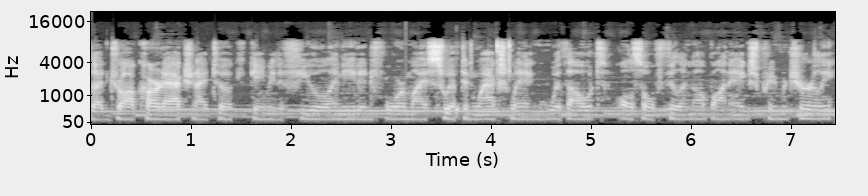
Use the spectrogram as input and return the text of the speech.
That draw card action I took gave me the fuel I needed for my Swift and Waxwing without also filling up on eggs prematurely.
